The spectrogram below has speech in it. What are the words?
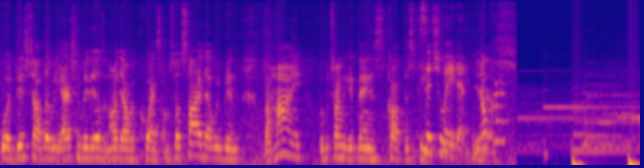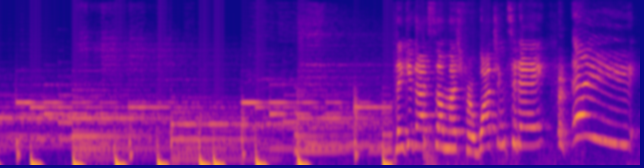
we'll dish out the reaction videos and all y'all requests. I'm so sorry that we've been behind, but we're trying to get things caught to speed. situated. Yes. Okay. Thank you guys so much for watching today. Hey!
